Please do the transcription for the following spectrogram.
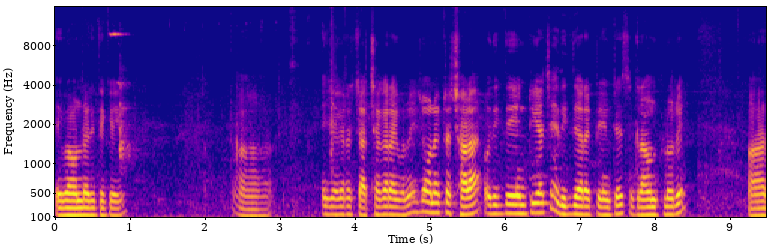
এই বাউন্ডারি আহ, এই জায়গাটা চার চাকা রাখবেন এই যে অনেকটা ছাড়া ওদিক দিয়ে এন্ট্রি আছে এদিক দিয়ে আর একটা এন্ট্রেন্স গ্রাউন্ড ফ্লোরে আর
